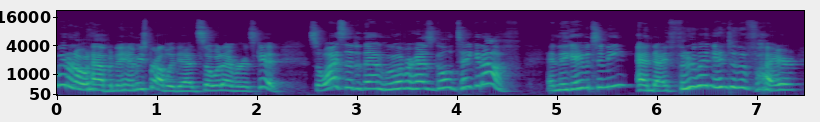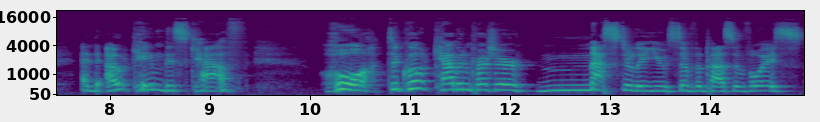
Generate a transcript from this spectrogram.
we don't know what happened to him. He's probably dead, so whatever, it's good. So I said to them, whoever has gold, take it off. And they gave it to me, and I threw it into the fire, and out came this calf. Oh, to quote Cabin Pressure, masterly use of the passive voice.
